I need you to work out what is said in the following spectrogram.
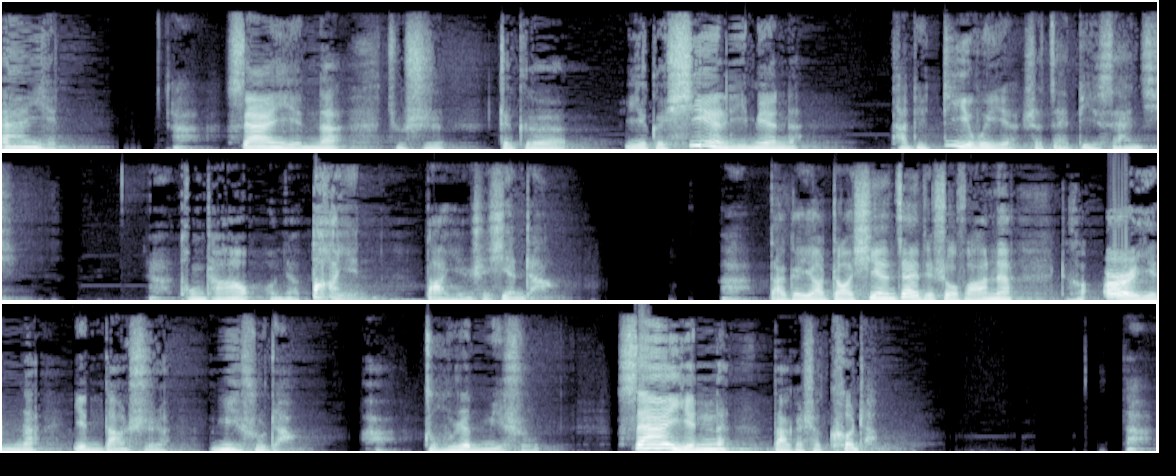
三营啊，三营呢，就是这个一个县里面呢，它的地位呀是在第三级啊。通常我们讲大营，大营是县长啊，大概要照现在的说法呢，这个二营呢，应当是秘书长啊，主任秘书，三营呢，大概是科长啊，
